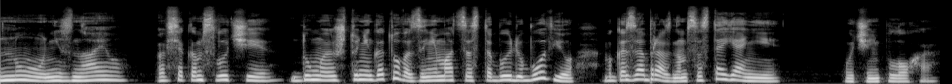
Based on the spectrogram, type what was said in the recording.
«Ну, не знаю. Во всяком случае, думаю, что не готова заниматься с тобой любовью в газообразном состоянии». «Очень плохо».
